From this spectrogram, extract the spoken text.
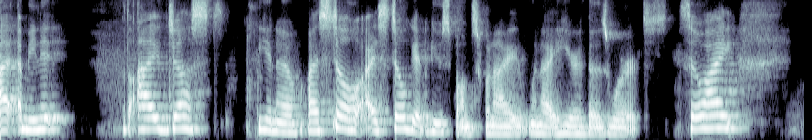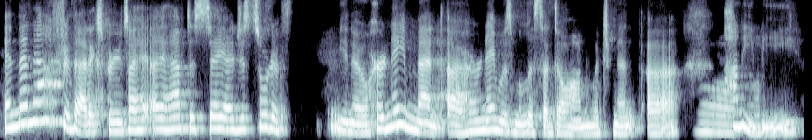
I, I mean, it, I just, you know, I still, I still get goosebumps when I, when I hear those words. So I, and then after that experience, I, I have to say, I just sort of, you know, her name meant, uh, her name was Melissa Dawn, which meant uh, oh. honeybee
